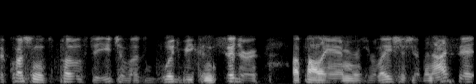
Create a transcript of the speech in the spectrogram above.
the question was posed to each of us: Would we consider a polyamorous relationship? And I said,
